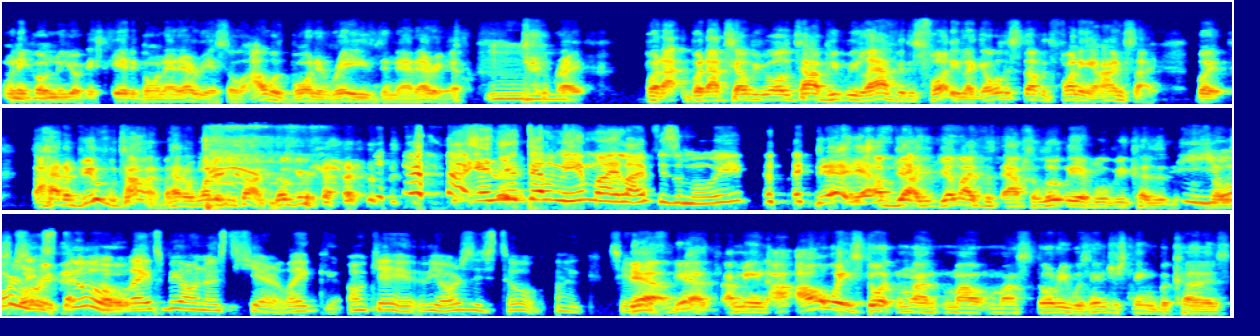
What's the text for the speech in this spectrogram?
when they go to mm-hmm. New York, they scared to go in that area. So I was born and raised in that area, mm. right? But I but I tell people all the time, people be laughing. It's funny. Like all this stuff is funny in hindsight. But I had a beautiful time. I had a wonderful time. Don't give me and you tell me my life is a movie. like, yeah, yeah, yeah. Your life is absolutely a movie because yours is too. Like to be honest, here, like okay, yours is too. Like seriously. yeah, yeah. I mean, I, I always thought my my my story was interesting because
